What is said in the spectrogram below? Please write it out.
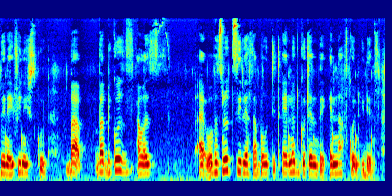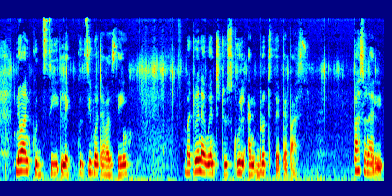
when I finished school, but but because I was I was not serious about it, I had not gotten the enough confidence. No one could see like could see what I was saying. but when i went to school and brought the papers personally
